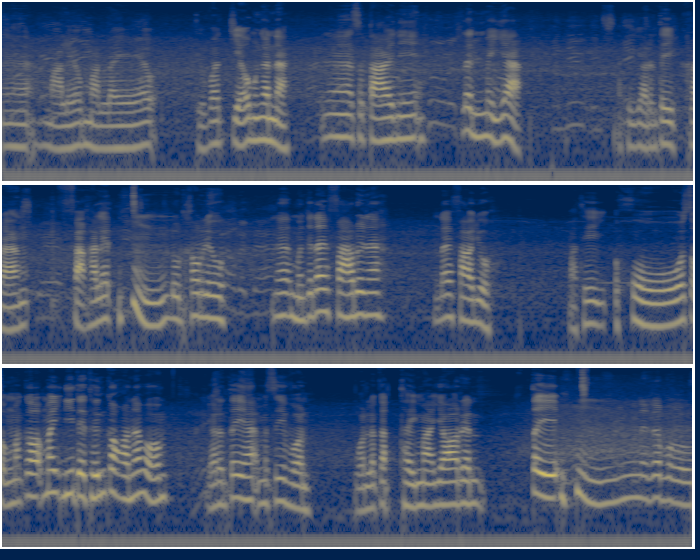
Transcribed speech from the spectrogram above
นะฮะมาแล้วมาแล้ว ถือว่าเจ๋วเหมือนกันนะนะสไตล์นี้เล่นไม่ยากมาที่ยอรันเต้อีกครั้งฝากฮาเลนอื้อหือโดนเข้าเร็วนะเหมือนจะได้ฟาวล์ด้วยนะ ได้ฟาวอยู่ มาที่โอ้โหส่งมาก็ไม่ดีแต่ถึงก่อนนะผมยอรันเต้ฮะมาซี่วอนวนแล้วก็ไทยมายอเรนเต้นะครับผม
